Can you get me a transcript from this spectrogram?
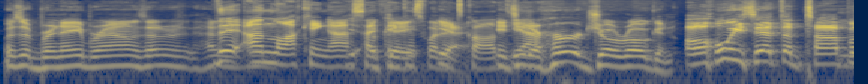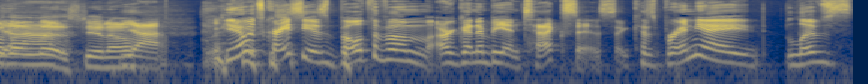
was it Brene Brown? Is that her- how do you- The unlocking us, I think, is what yeah. it's called. It's yeah. either her or Joe Rogan. Always at the top of the list, you know? Yeah. You know what's crazy is both of them are going to be in Texas because Brene lives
